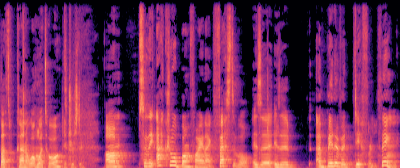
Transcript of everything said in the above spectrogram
That's kind of what we're taught. Interesting. Um, so the actual Bonfire Night Festival is a is a a bit of a different thing.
